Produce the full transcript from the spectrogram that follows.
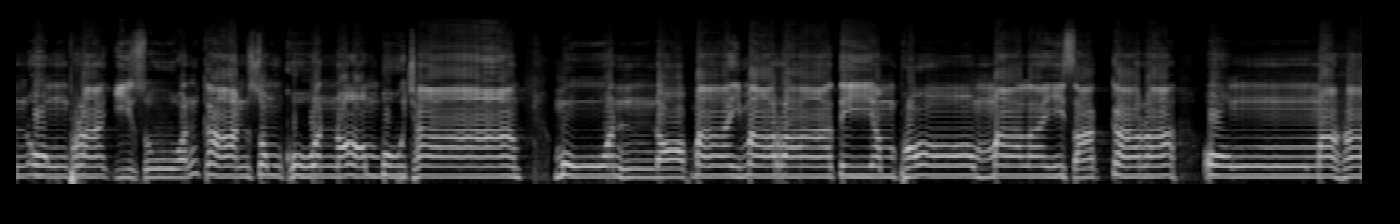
นองค์พระอิศวรการสมควรน้อมบูชามวลดอกไม้มาราเตรียมพร้อมมาลัยสักการะองค์มหา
